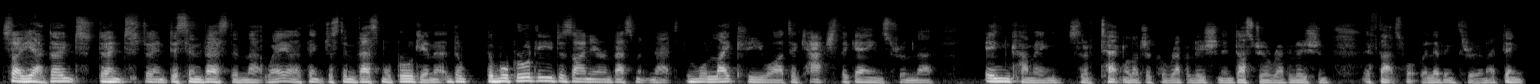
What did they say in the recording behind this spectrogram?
so yeah don't don't don't disinvest in that way i think just invest more broadly and the, the more broadly you design your investment net the more likely you are to catch the gains from the incoming sort of technological revolution, industrial revolution, if that's what we're living through. And I think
